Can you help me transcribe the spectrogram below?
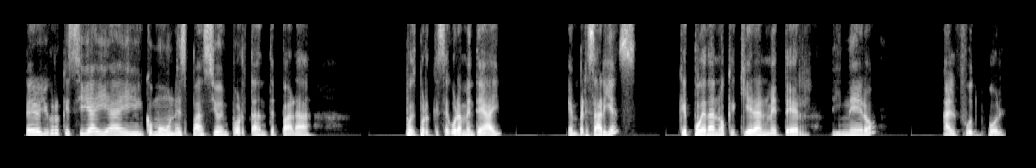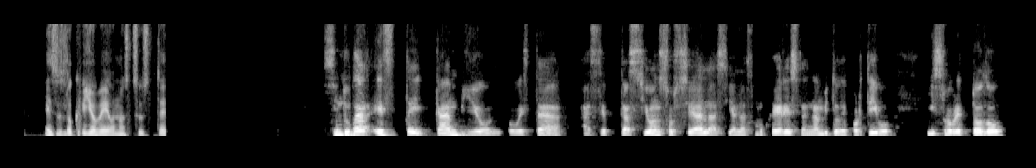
Pero yo creo que sí ahí hay como un espacio importante para, pues porque seguramente hay empresarias que puedan o que quieran meter dinero al fútbol. Eso es lo que yo veo, no sé usted. Sin duda, este cambio o esta aceptación social hacia las mujeres en el ámbito deportivo y sobre todo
